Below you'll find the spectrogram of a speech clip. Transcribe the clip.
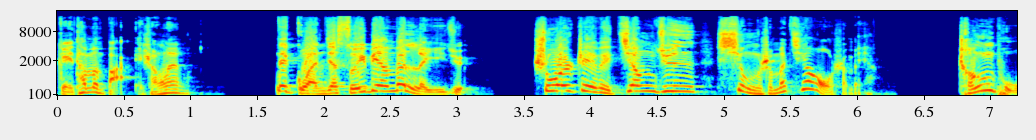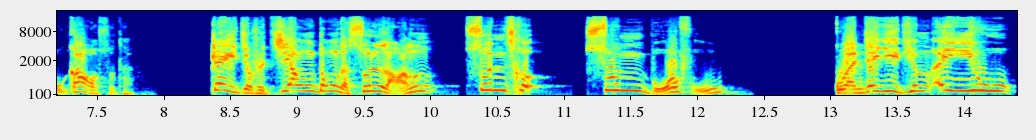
给他们摆上来了。那管家随便问了一句，说：“这位将军姓什么？叫什么呀？”程普告诉他：“这就是江东的孙郎孙策，孙伯符。”管家一听，哎呦，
